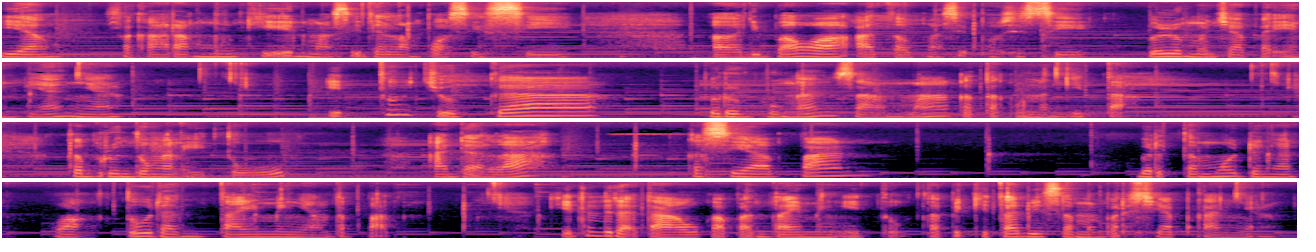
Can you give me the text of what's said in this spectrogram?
yang sekarang mungkin masih dalam posisi uh, di bawah atau masih posisi belum mencapai impiannya itu juga berhubungan sama ketekunan kita. Keberuntungan itu adalah kesiapan bertemu dengan waktu dan timing yang tepat. Kita tidak tahu kapan timing itu, tapi kita bisa mempersiapkannya.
